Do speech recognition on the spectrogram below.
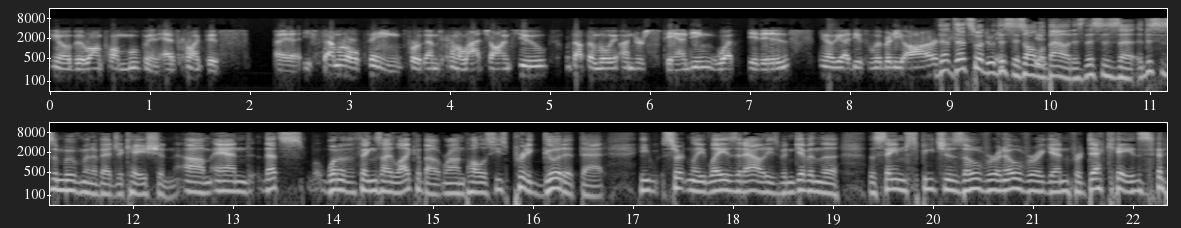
you know, the Ron Paul movement as kind of like this uh, ephemeral thing for them to kind of latch onto without them really understanding what it is. You know, the ideas of liberty are. That, that's what this is all about. Is this is a this is a movement of education, um, and that's one of the things I like about Ron Paul is he's pretty good at that. He certainly lays it out. He's been given the the same speeches over and over again for decades, and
